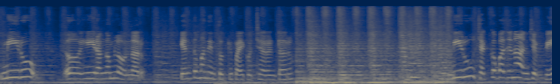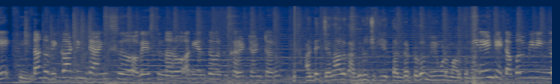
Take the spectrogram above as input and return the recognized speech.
మీరు ఈ రంగంలో ఉన్నారు. ఎంతమందిని తొక్కి పైకి వచ్చారంటారు? మీరు చెక్క భజన అని చెప్పి. దాంట్లో రికార్డింగ్ డ్యాన్స్ వేస్తున్నారు అది ఎంతవరకు కరెక్ట్ అంటారు? అంటే జనాలకు అభిరుచికి తగ్గట్టుగా మేము కూడా మారుతున్నాం. మీరేంటి డబుల్ మీనింగ్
